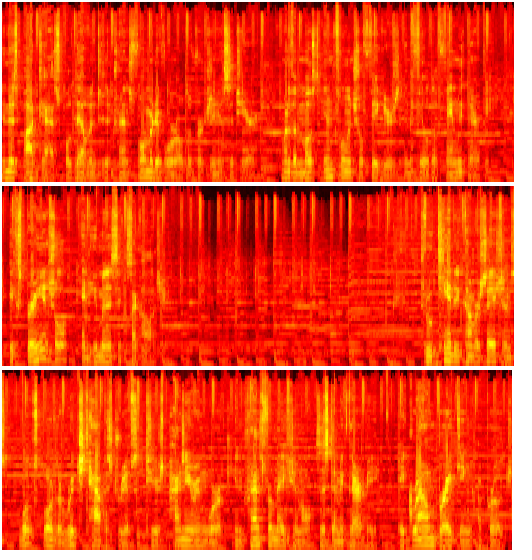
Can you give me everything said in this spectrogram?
In this podcast, we'll delve into the transformative world of Virginia Satir, one of the most influential figures in the field of family therapy, experiential, and humanistic psychology. Through candid conversations, we'll explore the rich tapestry of Satir's pioneering work in transformational systemic therapy, a groundbreaking approach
